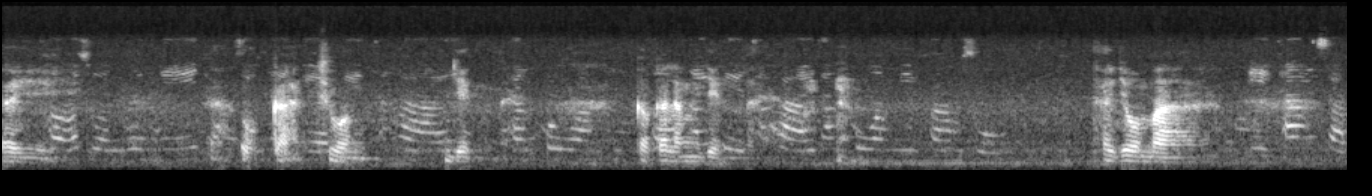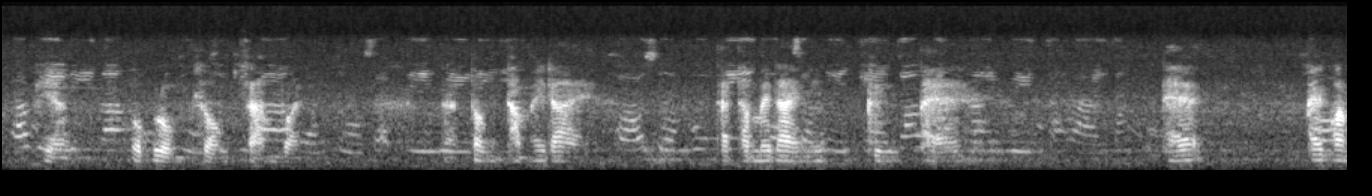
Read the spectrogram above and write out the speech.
ในโอกาสช่วงเย็น ก็กำลังเย็น ถ้าโยมมาอย่างอบรมสองสามวัน ต้องทำให้ได้ ถ้าทำไม่ได้นี่คือแพ้ แพ้ แพ้ความ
